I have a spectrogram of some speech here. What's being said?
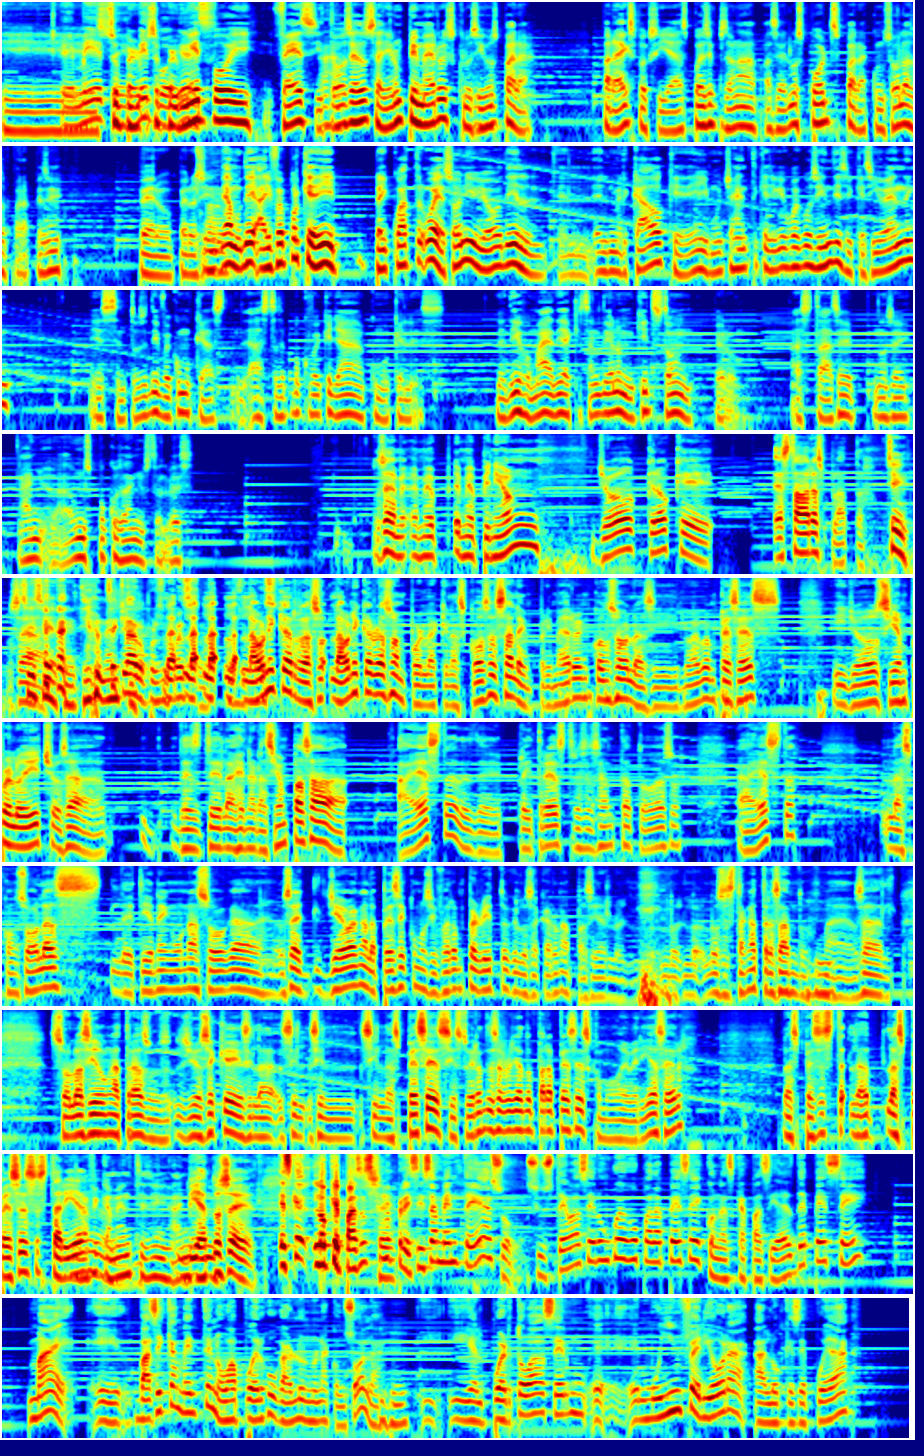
eh, Eh, Super, Meat Super Boy, Meat. Boy, Fez y Ajá. todos esos salieron primero exclusivos para, para Xbox y ya después empezaron a hacer los ports para consolas o para PC. Pero, pero sí, Ah. digamos, di, ahí fue porque di, Play 4, güey, Sony vio el, el- el mercado que hay mucha gente que sigue juegos indies y que sí venden. Este, entonces fue como que hasta, hace poco fue que ya como que les, les dijo, madre, aquí están los Development Kit Stone, pero hasta hace, no sé, años, unos pocos años tal vez. O sea, en mi, en en mi opinión, yo creo que esta hora es plata. Sí, O sea, sí, sí, definitivamente. Sí, claro, por La, supuesto. la- la- por la- la supuesto. única razón, la única razón por la que las cosas salen primero en consolas y luego en PCs, y yo siempre lo he dicho, o sea, desde la generación pasada a esta, desde Play 3, 360, todo eso, a esta, las consolas le tienen una soga, o sea, llevan a la PC como si fuera un perrito que lo sacaron a pasear, lo- lo- lo- los están atrasando, o sea, solo ha sido un atraso. Yo sé que si, la- si, si- si las PCs, si estuvieran desarrollando para PCs como debería ser, las la- las PCs estarían Gráficamente, sí. viéndose. Es que lo que pasa es Sí. que precisamente eso. Si usted va a hacer un juego para PC con las capacidades de PC, Mae, eh, básicamente no va a poder jugarlo en una consola. Y el puerto va a ser eh, eh, muy inferior a, a lo que se pueda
